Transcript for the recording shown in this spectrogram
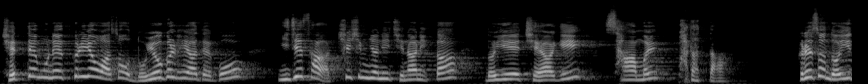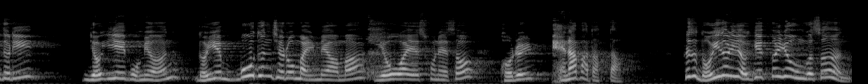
죄 때문에 끌려와서 노역을 해야 되고 이제사 70년이 지나니까 너희의 죄악이 사함을 받았다. 그래서 너희들이 여기에 보면 너희의 모든 죄로 말미암아 여호와의 손에서 벌을 배나 받았다. 그래서 너희들이 여기에 끌려온 것은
